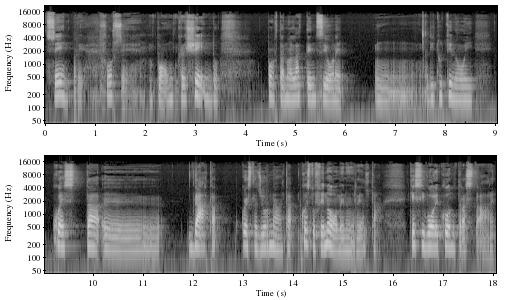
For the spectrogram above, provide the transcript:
sempre, forse un po' un crescendo, portano all'attenzione mm, di tutti noi questa eh, data, questa giornata, questo fenomeno in realtà che si vuole contrastare,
